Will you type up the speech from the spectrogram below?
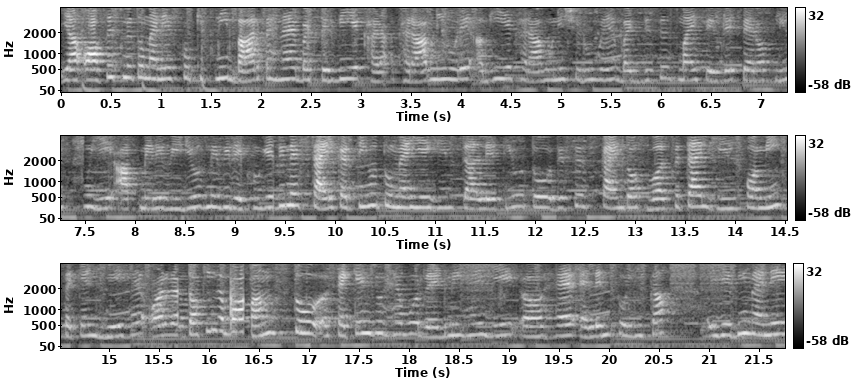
या ऑफ़िस में तो मैंने इसको कितनी बार पहना है बट फिर भी ये खराब नहीं हो रहे। अभी ये खराब होने शुरू हुए हैं but this is my favourite pair of heels ये आप मेरे वीडियोज़ में भी देखोगे। अभी मैं स्टाइल करती हूँ तो मैं ये हील्स डाल लेती हूँ। तो this is kind of versatile heel for me second ये है और टॉकिंग अबाउट पम्प्स तो सेकेंड जो है वो रेड में है। ये है एल एन सोली का। ये भी मैंने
